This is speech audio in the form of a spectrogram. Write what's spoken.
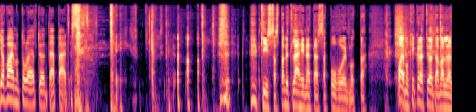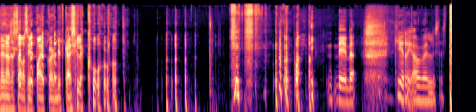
Ja vaimo tulee ja työntää päänsä. kissasta nyt lähinnä tässä puhuin, mutta vaimokin kyllä työntää välillä nenänsä sellaisiin paikkoihin, mitkä ei sille kuulu. niin, kirjaimellisesti.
